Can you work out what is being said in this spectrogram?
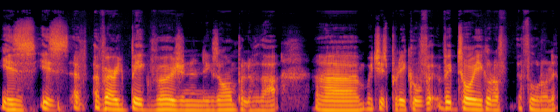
is is a, a, very big version and example of that, um, which is pretty cool. Victoria, you got a thought on it?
